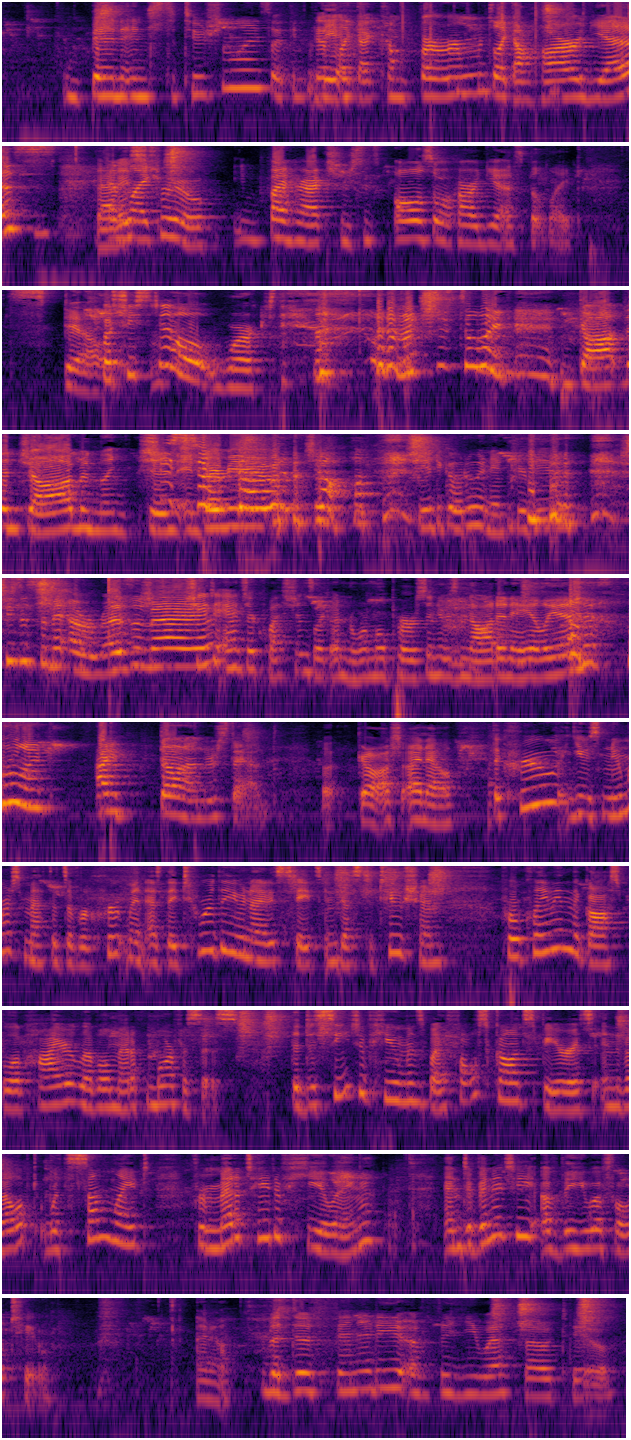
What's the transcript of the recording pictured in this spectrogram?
been institutionalized. So I think that's like a confirmed, like a hard yes. That and is like, true. By her actions, she's also a hard yes, but like still. But she still worked there. but she still like got the job and like did an still interview. job. She had to go to an interview. she had to submit a resume. She had to answer questions like a normal person who's not an alien. like I don't understand. Oh, Gosh, I know. The crew used numerous methods of recruitment as they toured the United States in destitution, proclaiming the gospel of higher level metamorphosis. The deceit of humans by false god spirits enveloped with sunlight for meditative healing, and divinity of the UFO too. I know. The divinity of the UFO too.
